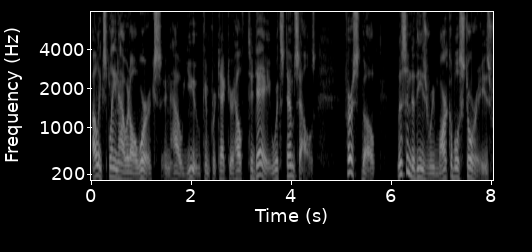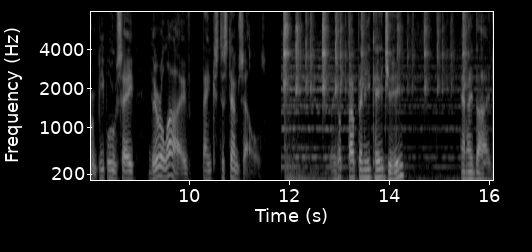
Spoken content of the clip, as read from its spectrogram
I'll explain how it all works and how you can protect your health today with stem cells. First, though, listen to these remarkable stories from people who say they're alive thanks to stem cells. They hooked up an EKG and I died.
